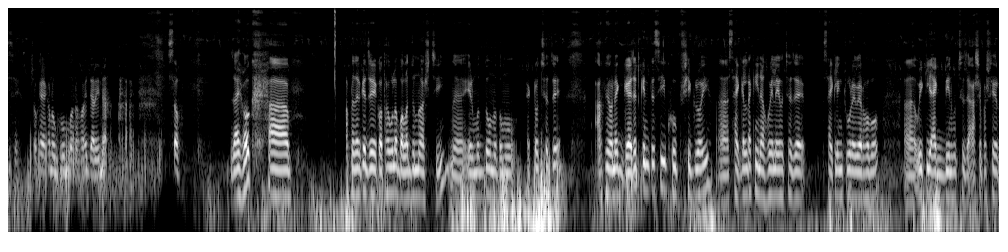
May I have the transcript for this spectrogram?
আছে। চোখে এখনও ঘুম মনে হয়, জানি না। সো যাই হোক আপনাদেরকে যে কথাগুলো বলার জন্য আসছি এর মধ্যে অন্যতম একটা হচ্ছে যে, আমি অনেক গ্যাজেট কিনতেছি খুব শীঘ্রই। সাইকেলটা কিনা হইলে হচ্ছে যে সাইক্লিং ট্যুরে বের হব। উইকলি একদিন হচ্ছে যে আশেপাশের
